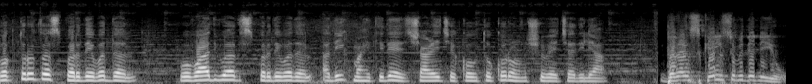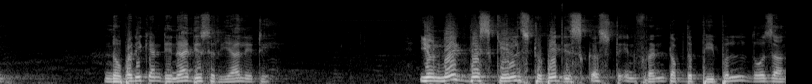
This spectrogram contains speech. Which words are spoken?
वक्तृत्व स्पर्धेबद्दल व वादविवाद स्पर्धेबद्दल अधिक माहिती देत शाळेचे कौतुक करून शुभेच्छा दिल्या. There are skills within you nobody can deny this reality you need this skills to be discussed in front of the people those are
